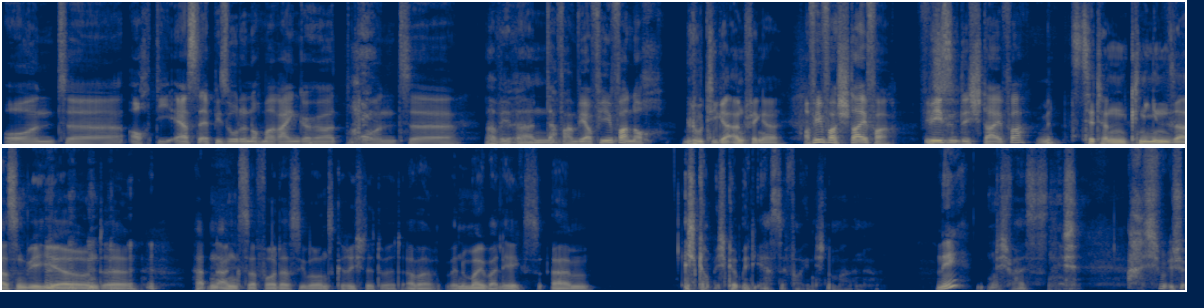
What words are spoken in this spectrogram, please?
Und äh, auch die erste Episode nochmal reingehört. Und äh, Aber wir waren da waren wir auf jeden Fall noch, blutige Anfänger. auf jeden Fall steifer. Ich- Wesentlich steifer. Mit zitternden Knien saßen wir hier und äh, hatten Angst davor, dass über uns gerichtet wird. Aber wenn du mal überlegst, ähm, ich glaube, ich könnte mir die erste Folge nicht nochmal anhören. Nee? Ich weiß es nicht. Ach, ich, ich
